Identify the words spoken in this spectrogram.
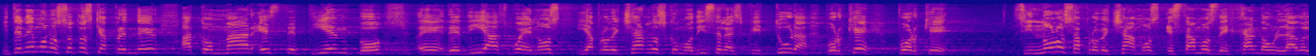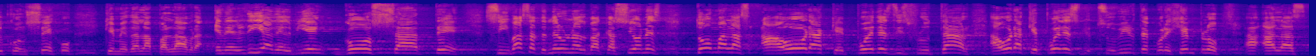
Y tenemos nosotros que aprender a tomar este tiempo eh, de días buenos y aprovecharlos como dice la escritura. ¿Por qué? Porque si no los aprovechamos, estamos dejando a un lado el consejo que me da la palabra. En el día del bien, gózate. Si vas a tener unas vacaciones, tómalas ahora que puedes disfrutar, ahora que puedes subirte, por ejemplo, a, las,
